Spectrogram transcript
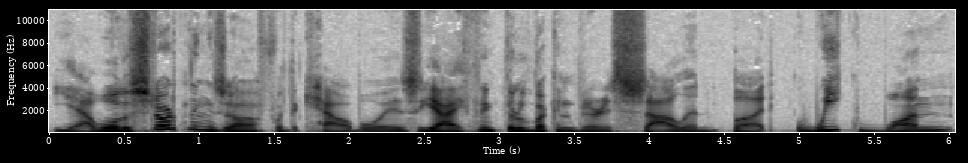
Yeah, well, to start things off with the Cowboys, yeah, I think they're looking very solid, but week one,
